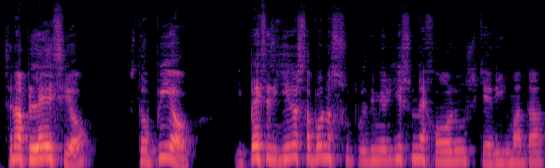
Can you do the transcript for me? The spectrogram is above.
σε ένα πλαίσιο στο οποίο οι παίχτες γύρω σου θα μπορούν να σου δημιουργήσουν χώρους και ρήγματα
